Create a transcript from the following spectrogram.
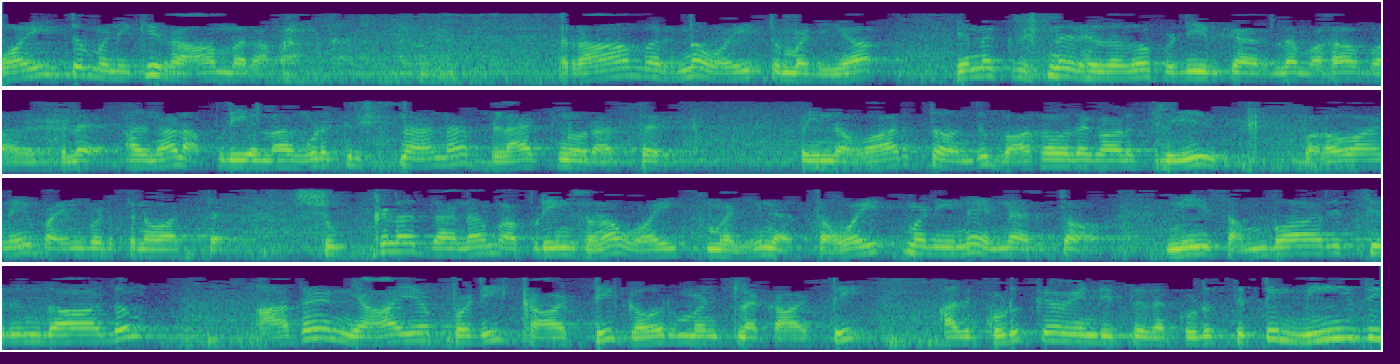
ஒயிட் மணிக்கு ராமரா. ராமர்னா ஒயிட் மணியா? ஏன்னா கிருஷ்ணர் ஏதோ பண்ணியிருக்காருல்ல மகாபாரதத்துல. அதனால அப்படியெல்லாம் கூட கிருஷ்ணானா பிளாக்னு ஒரு அர்த்தம் இருக்கு. இப்ப இந்த வார்த்தை வந்து பாகவத காலத்திலேயே பகவானே பயன்படுத்தின வார்த்தை. சுக்ல தனம் அப்படின்னு சொன்னா ஒயிட் மணின்னு அர்த்தம். ஒயிட் மணின்னு என்ன அர்த்தம்? நீ சம்பாரிச்சிருந்தாலும் அதை நியாயப்படி காட்டி கவர்மெண்ட்ல காட்டி அது கொடுக்க வேண்டியதை கொடுத்துட்டு மீதி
